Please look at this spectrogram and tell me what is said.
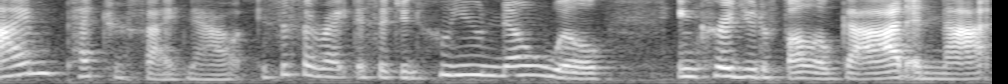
I'm petrified now. Is this the right decision?" Who you know will encourage you to follow God and not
